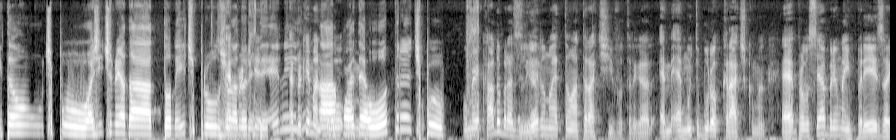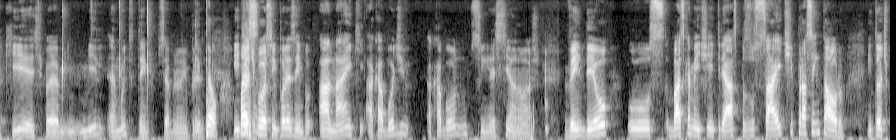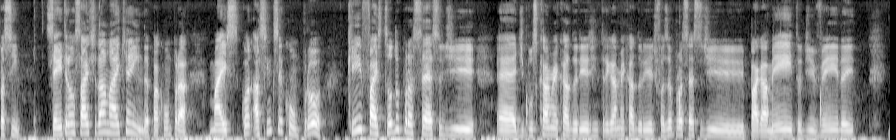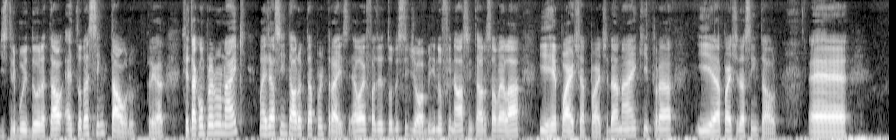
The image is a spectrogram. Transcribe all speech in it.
Então, tipo, a gente não ia dar donate pros jogadores porque- dele. é porque, mano, a o- moeda é outra, tipo. O mercado brasileiro não é tão atrativo, tá ligado? É, é muito burocrático, mano. É, pra você abrir uma empresa aqui, tipo, é, mil, é muito tempo pra você abrir uma empresa. Então, Então, mas- tipo assim, por exemplo, a Nike acabou de. Acabou, sim, esse ano, eu acho. Vendeu os. Basicamente, entre aspas, o site pra Centauro. Então, tipo assim, você entra no site da Nike ainda pra comprar. Mas assim que você comprou, quem faz todo o processo de, é, de buscar mercadoria, de entregar mercadoria, de fazer o processo de pagamento, de venda e distribuidora tal, é toda a Centauro, tá ligado? Você tá comprando o Nike, mas é a Centauro que tá por trás. Ela vai fazer todo esse job. E no final a Centauro só vai lá e reparte a parte da Nike pra, e a parte da Centauro. É,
